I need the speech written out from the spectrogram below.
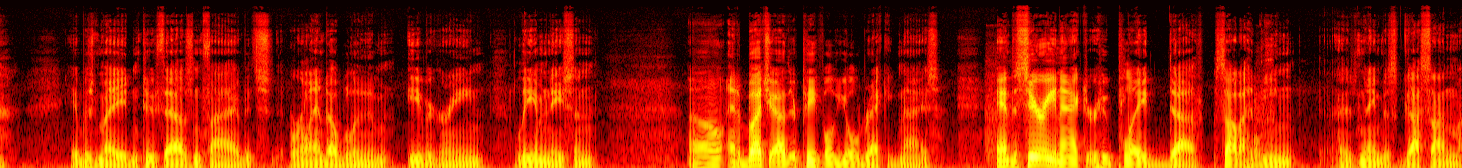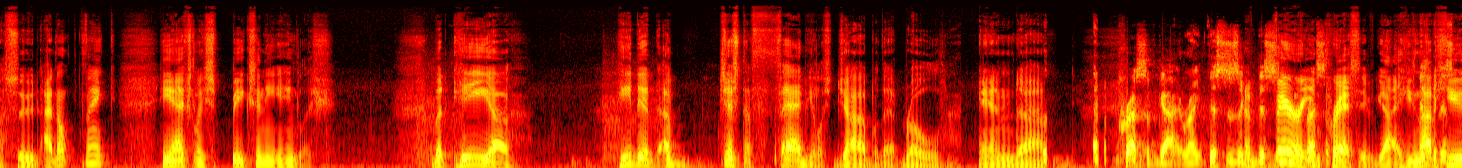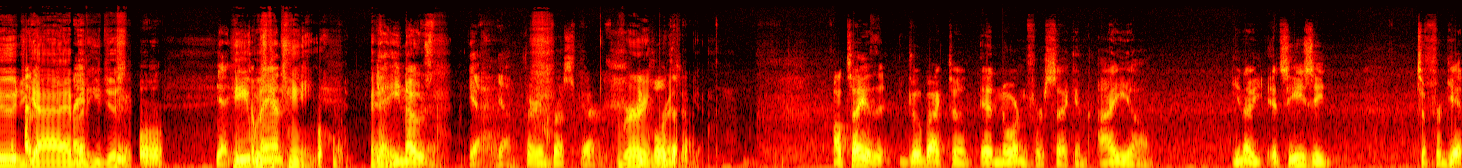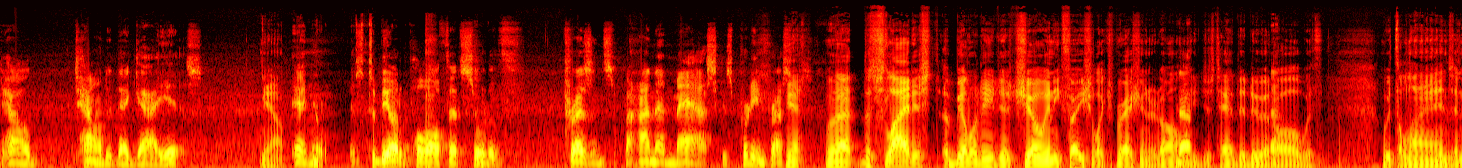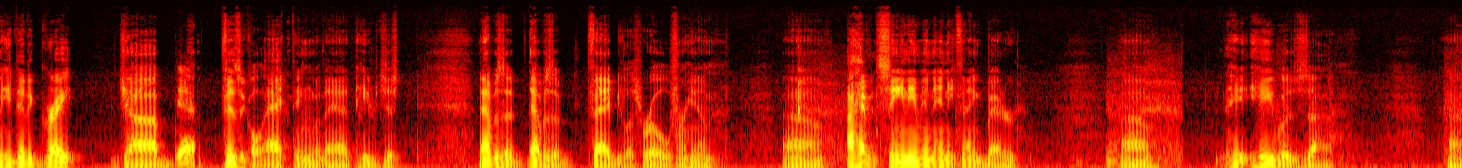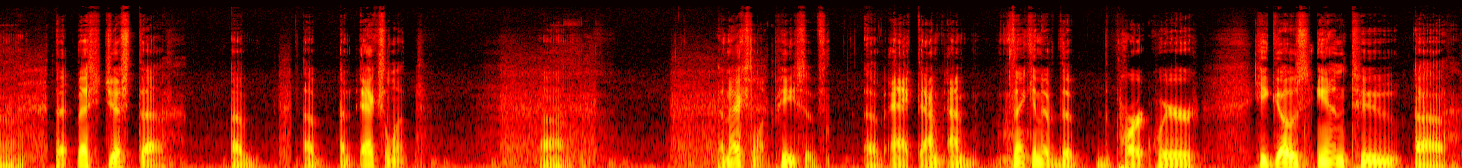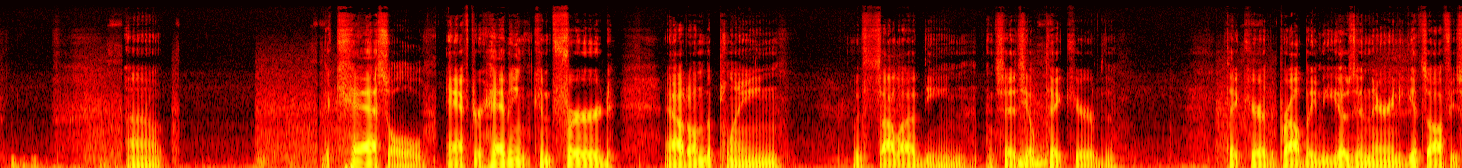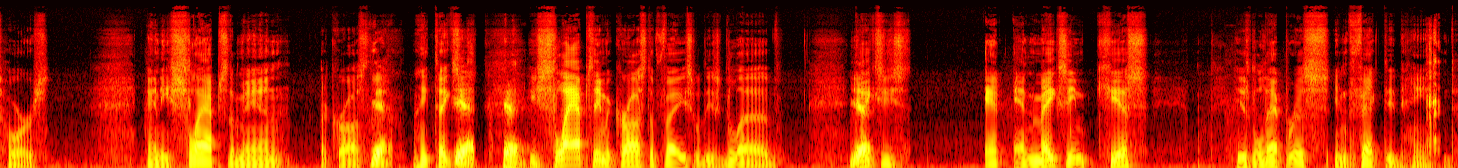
it was made in 2005. It's Orlando Bloom, Eva Green, Liam Neeson, uh, and a bunch of other people you'll recognize. And the Syrian actor who played uh, Salahuddin, his name is Ghassan Massoud. I don't think he actually speaks any English, but he. Uh, he did a just a fabulous job with that role, and uh, impressive guy right this is a, a this very is impressive impressive guy. He's not a huge this- guy, but he just people- yeah he was the king. people. yeah And he knows yeah yeah very impressive guy very He impressive. Guy. I'll tell you that. Go back to Ed Norton for a second. I, um, you know, it's easy to forget how talented that guy is. Yeah, is. To be able to pull off that sort of presence behind that mask is pretty impressive. yes. Without the slightest ability to show any facial expression at all, No. he just had to do it all with with the lines, and he did a great job. Yeah. physical acting with that. He was just that was a that was a fabulous role for him. Uh, I haven't seen him in anything better. Uh, he he was uh, uh, that, that's just a, a, a an excellent uh, an excellent piece of of act. I'm I'm thinking of the the part where he goes into uh, uh, the castle after having conferred out on the plain with Saladin and says he'll take care of the take care of the problem. He goes in there and he gets off his horse and he slaps the man across the Yeah. he takes Yeah, his, yeah. he slaps him across the face with his glove. Yeah. Takes his and and makes him kiss his leprous infected hand.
